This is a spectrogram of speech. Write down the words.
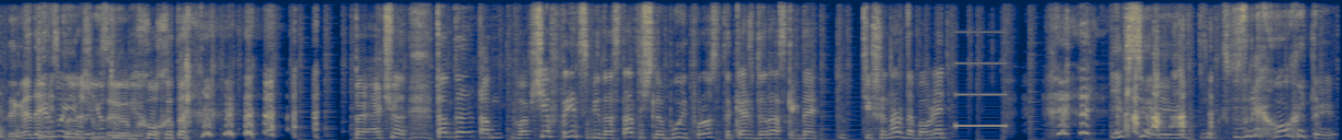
Догадайтесь по нашим взрывам хохота. Да, а что, там, да, там вообще, в принципе, достаточно будет просто каждый раз, когда тишина, добавлять и все, и взрыв хохоты.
